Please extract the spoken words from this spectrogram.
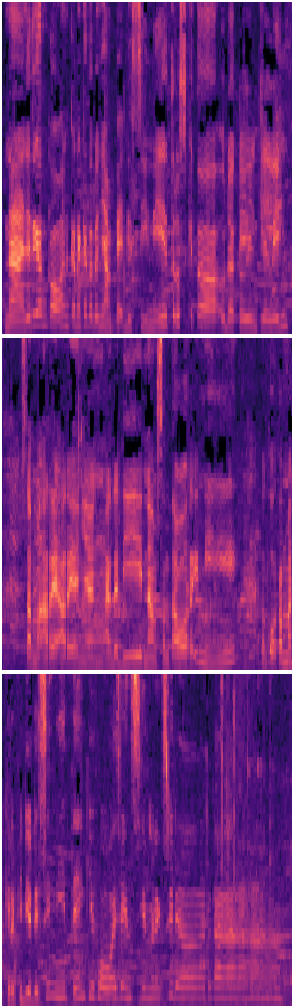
Nah, jadi kan kawan, karena kita udah nyampe di sini, terus kita udah keliling-keliling sama area-areanya yang ada di Namsan Tower ini. Aku akan mengakhiri video di sini. Thank you for watching. See you in the next video. Dadah.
